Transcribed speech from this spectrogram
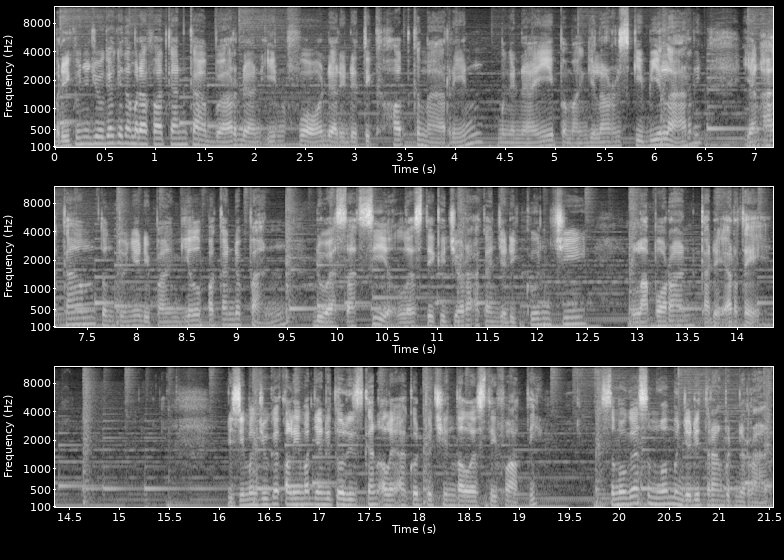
Berikutnya juga kita mendapatkan kabar dan info dari Detik Hot kemarin mengenai pemanggilan Rizky Bilar yang akan tentunya dipanggil pekan depan. Dua saksi Lesti Kejora akan jadi kunci laporan KDRT. Disimak juga kalimat yang dituliskan oleh akun pecinta Lesti Fatih. Semoga semua menjadi terang benderang,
